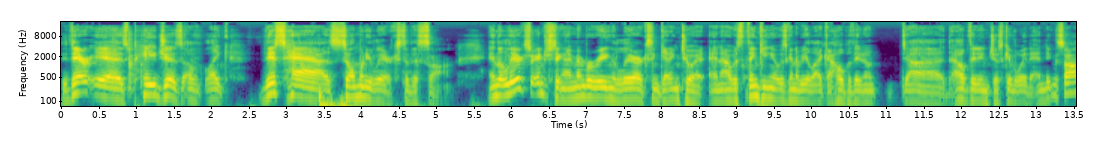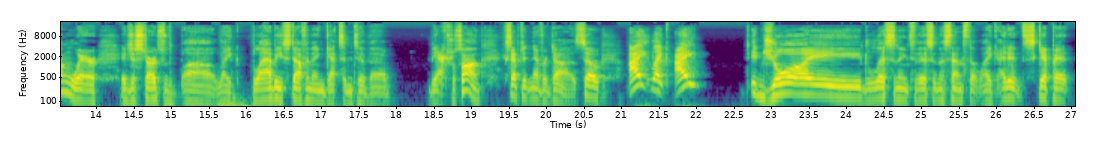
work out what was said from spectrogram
There is pages of like this has so many lyrics to this song. And the lyrics are interesting. I remember reading the lyrics and getting to it, and I was thinking it was going to be like, I hope they don't. Uh, I hope they didn't just give away the ending song where it just starts with uh, like blabby stuff and then gets into the the actual song. Except it never does. So I like I enjoyed listening to this in the sense that like I didn't skip it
